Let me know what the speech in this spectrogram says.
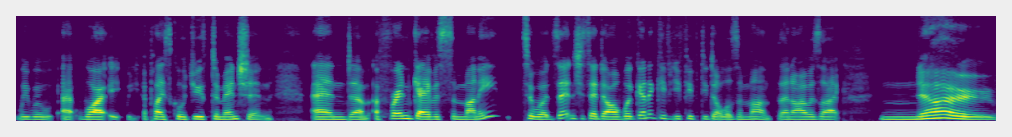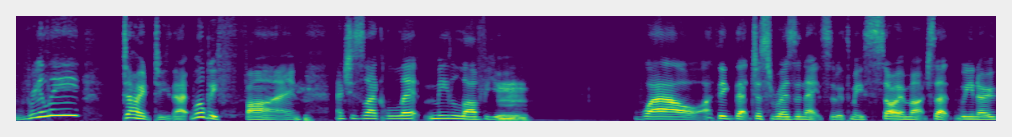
we were at a place called Youth Dimension, and um, a friend gave us some money towards it, and she said, "Oh, we're going to give you fifty dollars a month," and I was like, "No, really? don't do that. We'll be fine. And she's like, let me love you. Mm. Wow. I think that just resonates with me so much that, you know,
